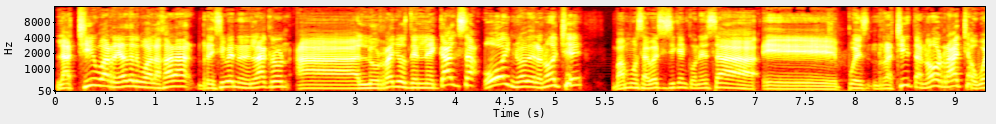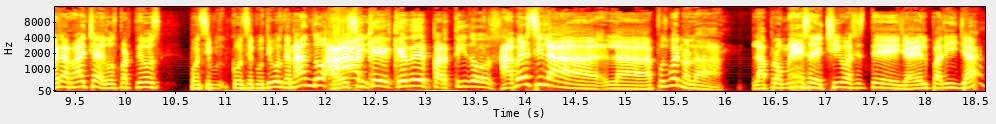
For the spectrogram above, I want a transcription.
la Chiva Real del Guadalajara reciben en el Akron a los Rayos del Necaxa, hoy 9 de la noche. Vamos a ver si siguen con esa, eh, pues, rachita, ¿no? Racha buena racha de dos partidos conse- consecutivos ganando. A ver ah, si... ¿qué, qué de partidos? A ver si la, la pues bueno, la, la promesa de Chivas, este Yael Padilla,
